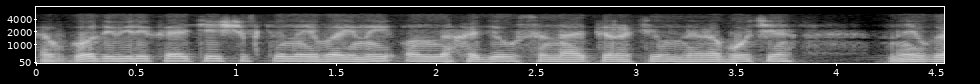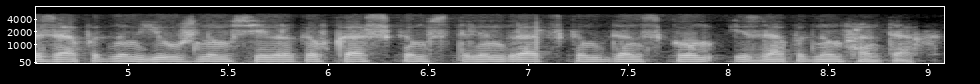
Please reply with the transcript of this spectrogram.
В годы Великой Отечественной войны он находился на оперативной работе на юго-западном, южном, северокавказском, сталинградском, донском и западном фронтах.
